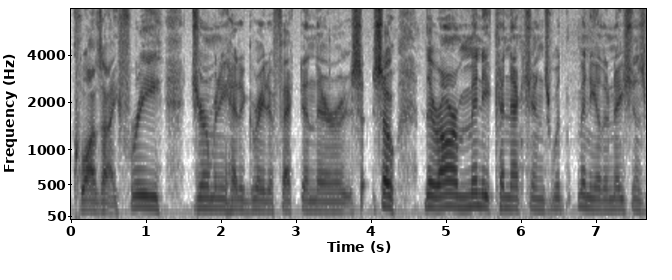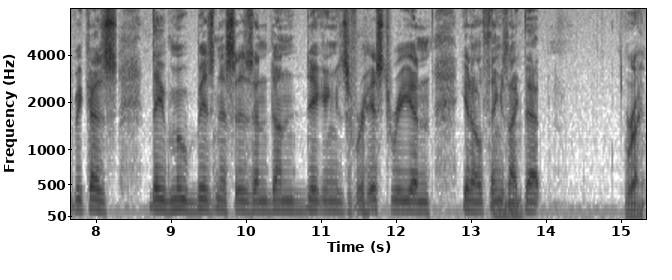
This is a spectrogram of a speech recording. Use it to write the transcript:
quasi-free, Germany had a great effect in there. So, so there are many connections with many other nations because they've moved businesses and done diggings for history and you know things mm-hmm. like that. right.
